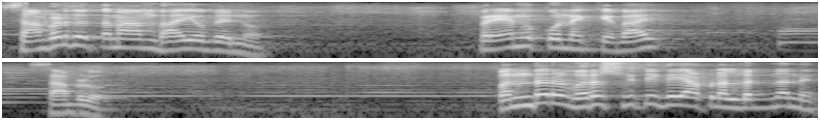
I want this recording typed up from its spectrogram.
સાંભળજો તમામ ભાઈઓ બહેનો. પ્રેમ કોને કહેવાય? સાંભળો. પંદર વર્ષ વીતી ગયા આપણા લગ્નને.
